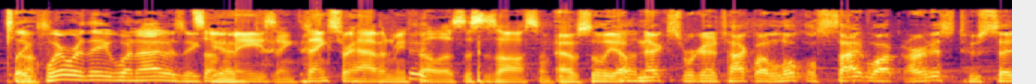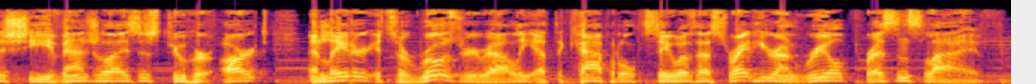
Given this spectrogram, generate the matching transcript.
it's like awesome. where were they when I was a it's kid? amazing. Thanks for having me, fellas. This is awesome. Absolutely. Up next, we're going to talk about a local sidewalk artist who says she evangelizes through her art, and later it's a rosary rally at the Capitol. Stay with us right here on Real Presence Live.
